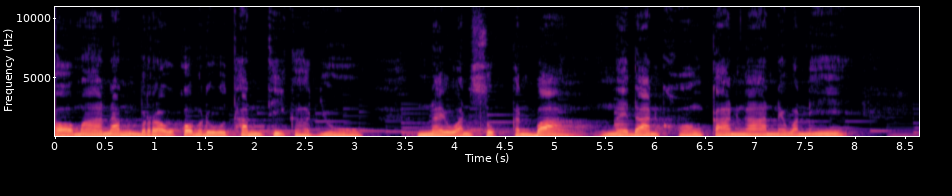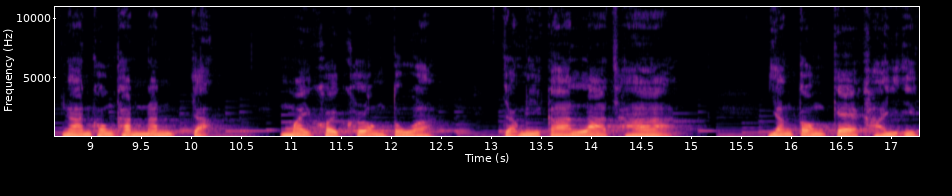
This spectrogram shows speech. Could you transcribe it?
ต่อมานั้นเราก็มาดูท่านที่เกิดอยู่ ในวันศุกร์กันบ้าง ในด้านของการงานในวันนี้ งานของท่านนั้นจะไม่ค่อยคล่องตัว จะมีการล่าช้า ยังต้องแก้ไขอีก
